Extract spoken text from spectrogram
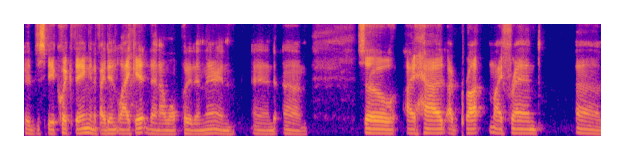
it'd just be a quick thing. And if I didn't like it, then I won't put it in there. And and um, so I had I brought my friend. Uh,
